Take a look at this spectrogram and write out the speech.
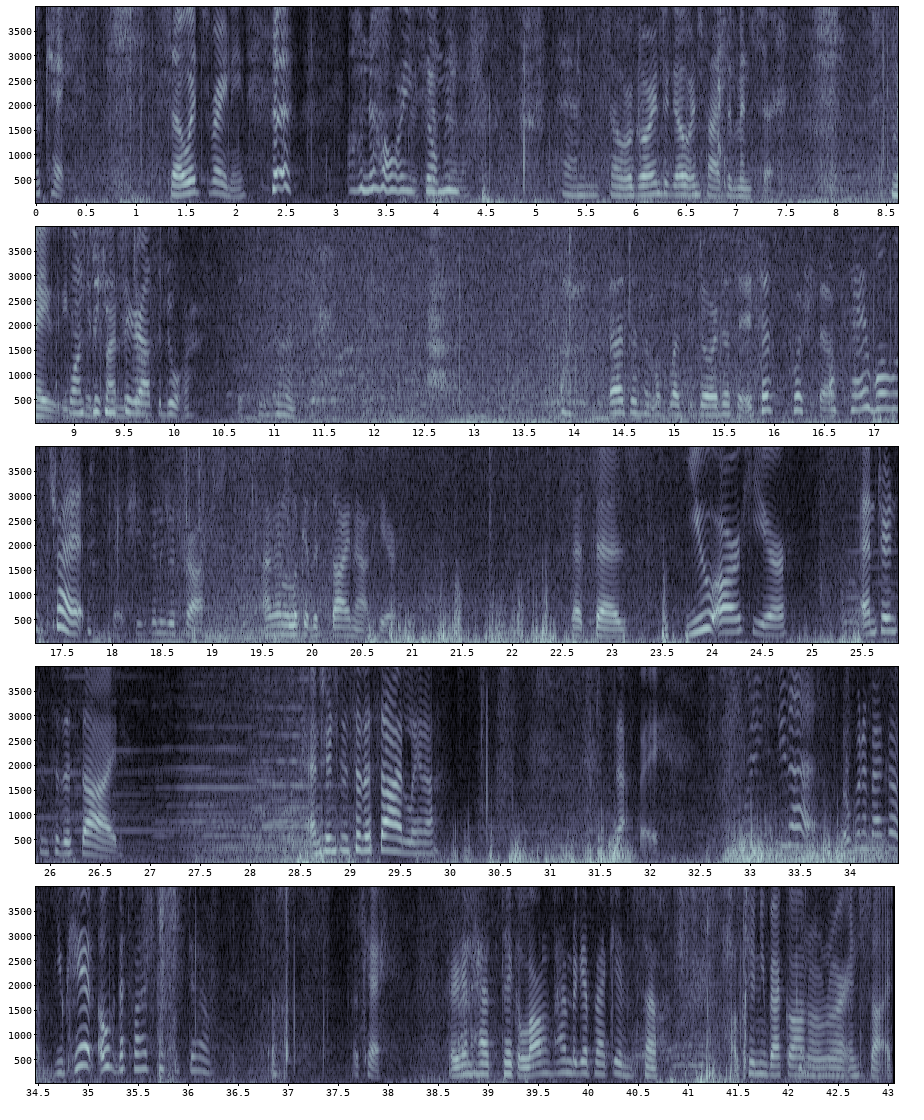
Okay. So it's raining. Oh no, are you filming? And so we're going to go inside the Minster. Maybe. Once we can find the figure out the door. This is the Minster. That doesn't look like the door, does it? It says push though. Okay, well let's try it. Okay, she's gonna go try. I'm gonna look at the sign out here that says, "You are here. Entrance is to the side. Entrance is to the side, Lena. That way. Where do you see that? Open it back up. You can't. Oh, that's why I pushed it down. Ugh. Okay, we're gonna have to take a long time to get back in, so I'll turn you back on when we're inside.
